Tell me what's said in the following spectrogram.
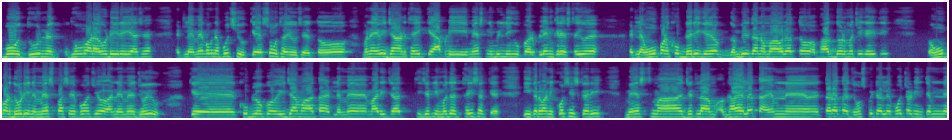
બહુ ધૂળ ને ધુમાડા ઉડી રહ્યા છે. એટલે મેં કોકને પૂછ્યું કે શું થયું છે? તો મને એવી જાણ થઈ કે આપણી મેસની બિલ્ડિંગ ઉપર પ્લેન ક્રેશ થયું છે. એટલે હું પણ ખૂબ ડરી ગયો. ગંભીરતાનો માહોલ હતો. ભાગદોડ મચી ગઈ હતી. હું પણ દોડીને મેસ પાસે પહોંચ્યો અને મેં જોયું કે ખૂબ લોકો ઈજામાં હતા એટલે મેં મારી જાતથી જેટલી મદદ થઈ શકે એ કરવાની કોશિશ કરી. મેસમાં જેટલા ઘાયલ હતા એમને તરત જ હોસ્પિટલે પહોંચાડીને તેમને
